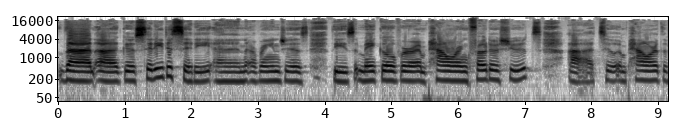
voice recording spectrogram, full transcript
that uh, goes city to city and arranges these makeover, empowering photo shoots uh, to empower the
